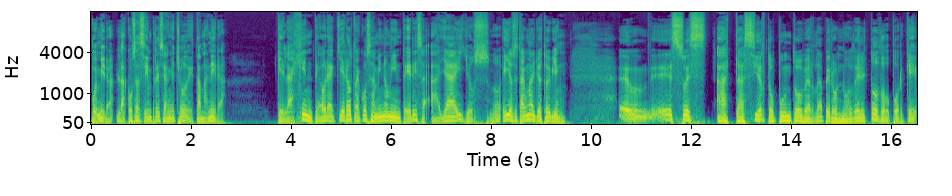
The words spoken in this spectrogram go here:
pues mira, las cosas siempre se han hecho de esta manera. Que la gente ahora quiera otra cosa a mí no me interesa, allá ellos, ¿no? Ellos están mal, yo estoy bien. Em, eso es hasta cierto punto verdad, pero no del todo, porque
